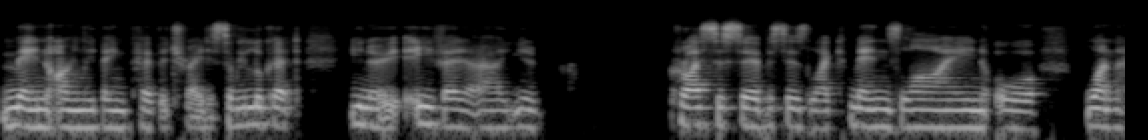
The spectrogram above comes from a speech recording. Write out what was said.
men only being perpetrators. So we look at, you know, even uh, you know, crisis services like Men's Line or one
